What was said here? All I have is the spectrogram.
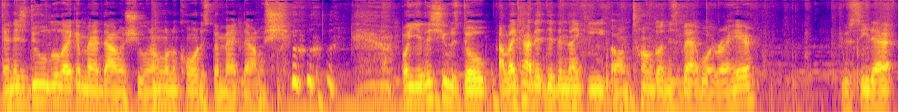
And this dude look like a McDonald's shoe, and I'm gonna call this the McDonald's shoe. but yeah, this shoe is dope. I like how they did the Nike um, tongue on this bad boy right here. You see that?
